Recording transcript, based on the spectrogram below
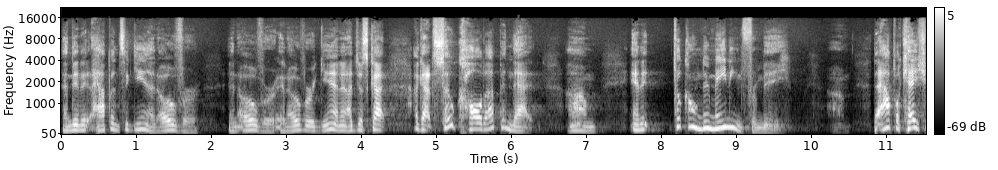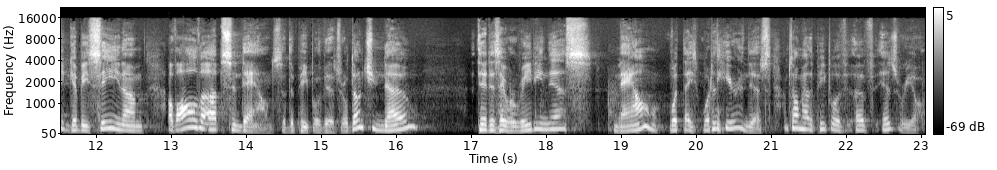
And then it happens again over and over and over again. And I just got, I got so caught up in that um, and it took on new meaning for me. Um, the application can be seen um, of all the ups and downs of the people of Israel. Don't you know that as they were reading this, now what they what are they hearing this? I'm talking about the people of, of Israel.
